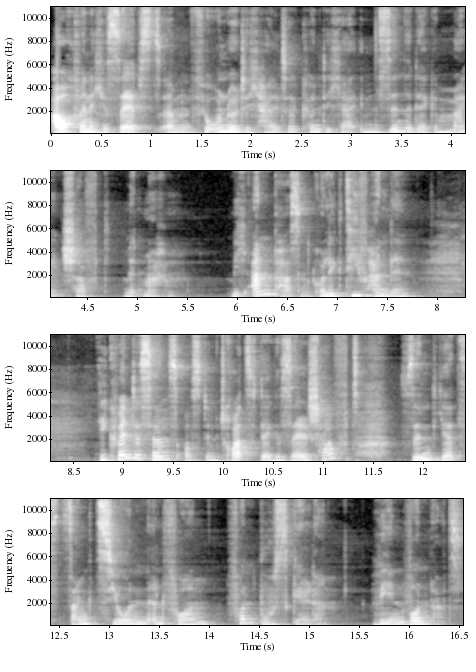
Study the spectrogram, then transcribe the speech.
Auch wenn ich es selbst ähm, für unnötig halte, könnte ich ja im Sinne der Gemeinschaft mitmachen, mich anpassen, kollektiv handeln. Die Quintessenz aus dem Trotz der Gesellschaft sind jetzt Sanktionen in Form von Bußgeldern. Wen wundert's?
